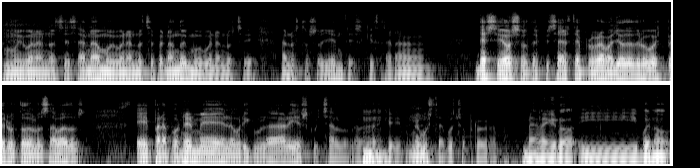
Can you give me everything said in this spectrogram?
muy buenas noches, Ana, muy buenas noches, Fernando, y muy buenas noches a nuestros oyentes que estarán deseosos de escuchar este programa. Yo, desde luego, espero todos los sábados eh, para ponerme el auricular y escucharlo. La verdad es mm. que me gusta vuestro programa. Me alegro. Y bueno,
